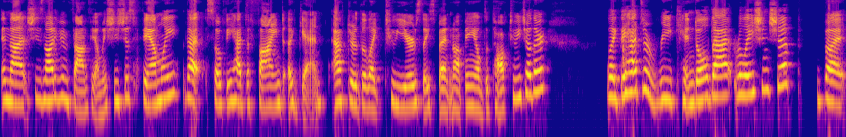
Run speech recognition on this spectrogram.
in that she's not even found family. She's just family that Sophie had to find again after the like two years they spent not being able to talk to each other. Like they had to rekindle that relationship, but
